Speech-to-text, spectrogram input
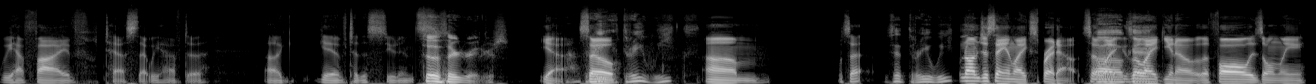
we have five tests that we have to uh, give to the students. to the third graders? yeah. So, three, three weeks. um, what's that? You said three weeks. No, I'm just saying like spread out. So Oh, like, so like you know, the fall is only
